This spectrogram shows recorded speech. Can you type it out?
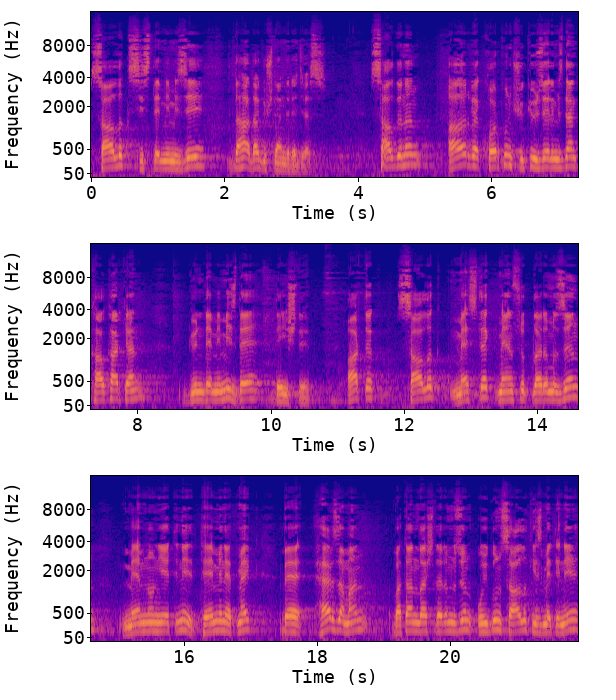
sağlık sistemimizi daha da güçlendireceğiz. Salgının ağır ve korkunç yükü üzerimizden kalkarken gündemimiz de değişti. Artık sağlık meslek mensuplarımızın memnuniyetini temin etmek ve her zaman vatandaşlarımızın uygun sağlık hizmetini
